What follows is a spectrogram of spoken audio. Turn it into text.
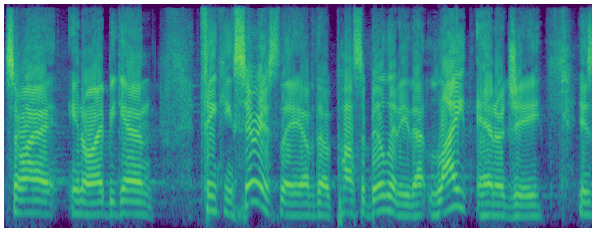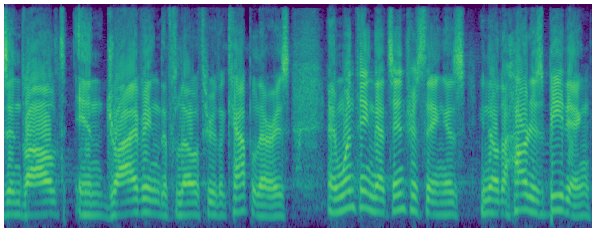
So I, you know, I began thinking seriously of the possibility that light energy is involved in driving the flow through the capillaries. And one thing that's interesting is, you know, the heart is beating,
